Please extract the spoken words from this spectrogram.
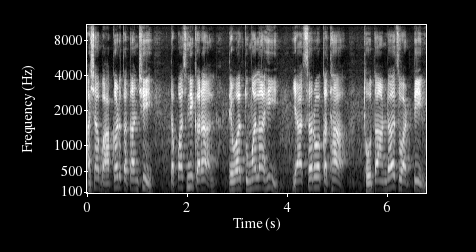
अशा भाकड कथांची तपासणी कराल तेव्हा तुम्हालाही या सर्व कथा थोतांडच वाटतील.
